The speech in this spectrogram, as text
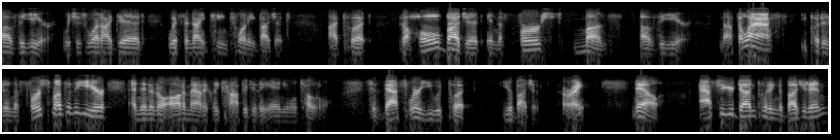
of the year, which is what I did with the 1920 budget. I put the whole budget in the first month of the year. Not the last, you put it in the first month of the year and then it will automatically copy to the annual total. So that's where you would put your budget. All right? Now, after you're done putting the budget in,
